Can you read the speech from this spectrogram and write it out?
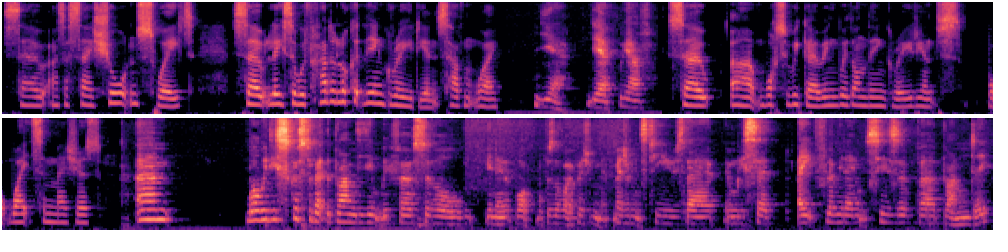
So, as I say, short and sweet. So, Lisa, we've had a look at the ingredients, haven't we? Yeah, yeah, we have. So, uh, what are we going with on the ingredients? What weights and measures? Um, well, we discussed about the brandy, didn't we, first of all? You know, what, what was the right measurement, measurements to use there? And we said eight fluid ounces of uh, brandy,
